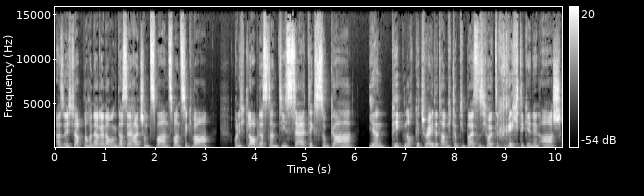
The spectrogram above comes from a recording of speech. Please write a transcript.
Also ich habe noch in Erinnerung, dass er halt schon 22 war und ich glaube, dass dann die Celtics sogar ihren Pick noch getradet haben. Ich glaube, die beißen sich heute richtig in den Arsch.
